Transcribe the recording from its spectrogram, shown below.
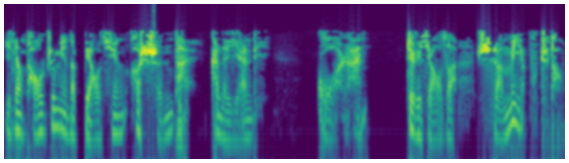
也将陶之命的表情和神态看在眼里，果然。这个小子什么也不知道。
